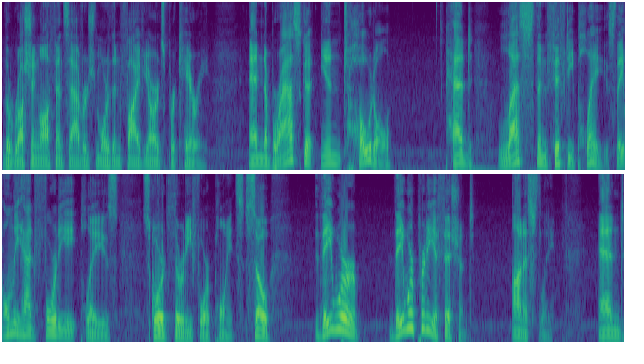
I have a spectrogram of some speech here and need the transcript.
The rushing offense averaged more than 5 yards per carry. And Nebraska in total had less than 50 plays. They only had 48 plays, scored 34 points. So they were they were pretty efficient, honestly. And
